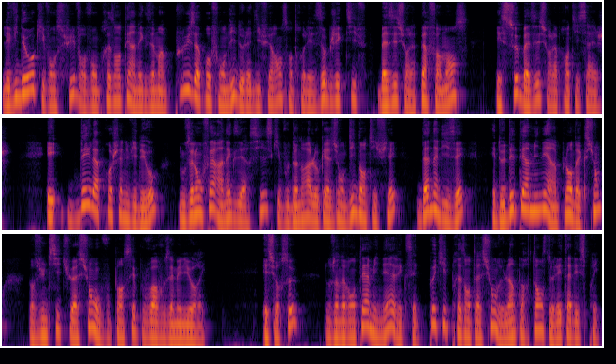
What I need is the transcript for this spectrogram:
les vidéos qui vont suivre vont présenter un examen plus approfondi de la différence entre les objectifs basés sur la performance et ceux basés sur l'apprentissage. Et dès la prochaine vidéo, nous allons faire un exercice qui vous donnera l'occasion d'identifier, d'analyser et de déterminer un plan d'action dans une situation où vous pensez pouvoir vous améliorer. Et sur ce, nous en avons terminé avec cette petite présentation de l'importance de l'état d'esprit.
